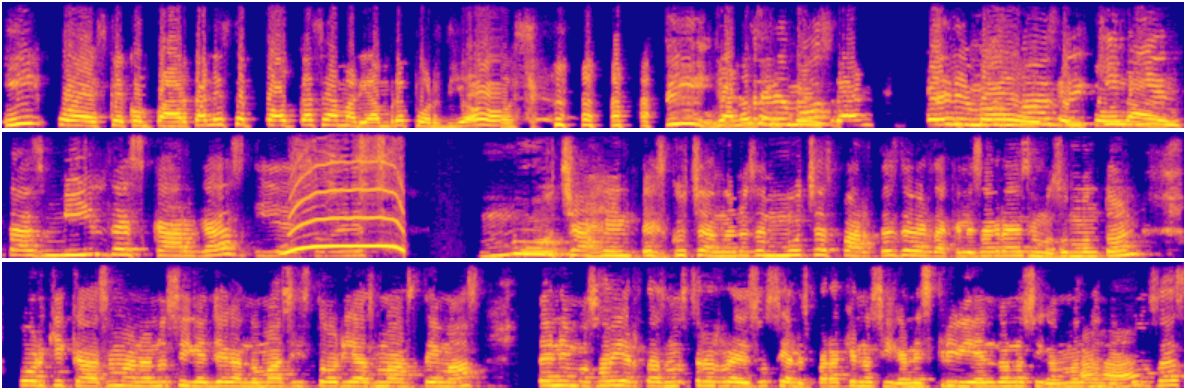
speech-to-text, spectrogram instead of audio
Y pues que compartan este podcast a María Hambre, por Dios. Sí, ya nos encuentran tenemos más de 500 mil descargas y eso es mucha gente escuchándonos en muchas partes. De verdad que les agradecemos un montón porque cada semana nos siguen llegando más historias, más temas. Tenemos abiertas nuestras redes sociales para que nos sigan escribiendo, nos sigan mandando cosas.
